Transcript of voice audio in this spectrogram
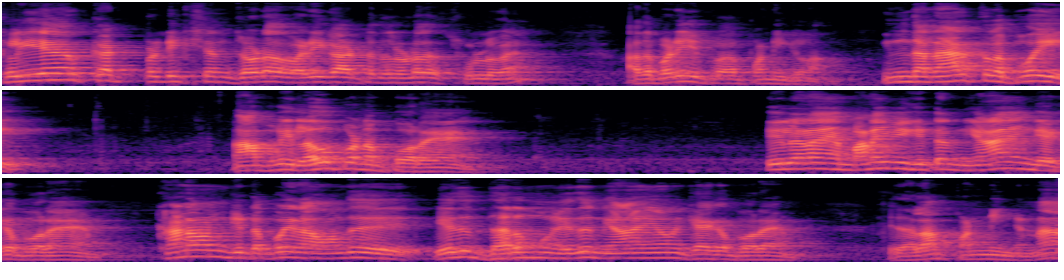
கிளியர் கட் ப்ரிடிக்ஷன்ஸோட வழிகாட்டுதலோட சொல்லுவேன். அதுபடி இப்போ பண்ணிக்கலாம். இந்த நேரத்தில் போய் நான் போய் லவ் பண்ண போகிறேன் இல்லைன்னா என் மனைவி கிட்ட நியாயம் கேட்க போகிறேன் கணவன் கிட்ட போய் நான் வந்து எது தர்மம் எது நியாயம்னு கேட்க போகிறேன் இதெல்லாம் பண்ணிங்கன்னா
